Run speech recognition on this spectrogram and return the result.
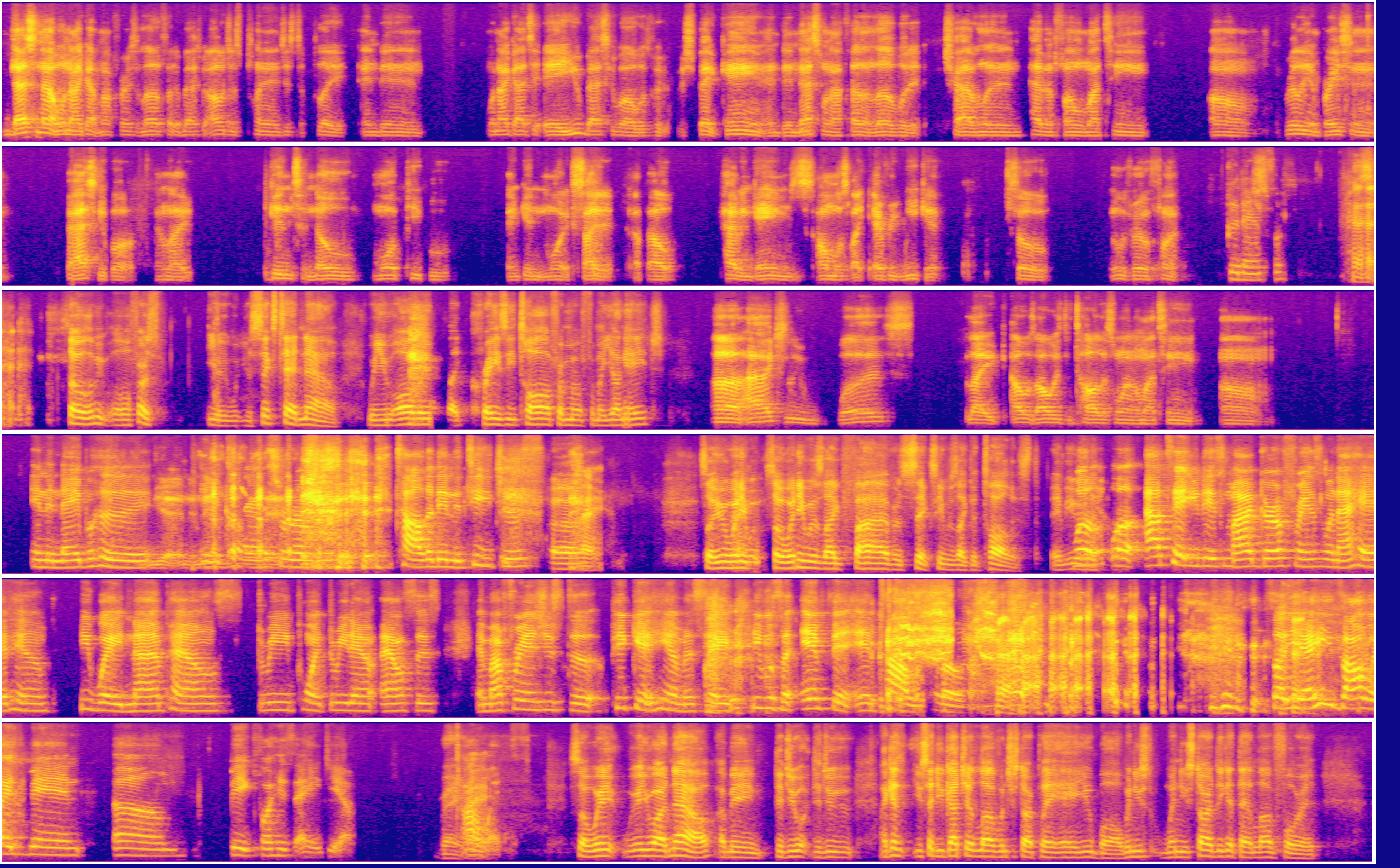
that's not when I got my first love for the basketball. I was just playing just to play, and then when I got to AAU basketball was with respect game, and then that's when I fell in love with it. Traveling, having fun with my team, um, really embracing basketball, and like getting to know more people and getting more excited about having games almost like every weekend. So it was real fun. Good answer. so let me well first you're, you're 6'10 now. Were you always like crazy tall from a, from a young age? Uh, I actually was like I was always the tallest one on my team. Um, in the neighborhood, yeah, in the, in the classroom, taller than the teachers. Uh, right. So even when he so when he was like five or six, he was like the tallest. Well, like, well, I'll tell you this: my girlfriends, when I had him, he weighed nine pounds, three point three ounces, and my friends used to pick at him and say he was an infant in college. So, so yeah, he's always been um, big for his age. Yeah, right. Always. So where where you are now? I mean, did you did you? I guess you said you got your love when you started playing AAU ball. When you when you started to get that love for it,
